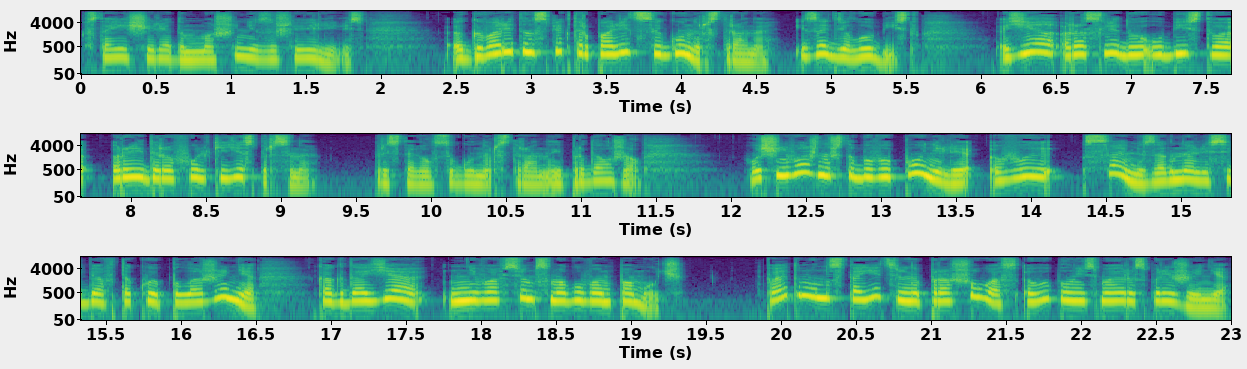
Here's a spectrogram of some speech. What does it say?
Стоящие рядом в машине зашевелились. «Говорит инспектор полиции Гуннерстрана из отдела убийств. Я расследую убийство рейдера Фольки Есперсона», — представился Гуннерстрана и продолжал. Очень важно, чтобы вы поняли, вы сами загнали себя в такое положение, когда я не во всем смогу вам помочь. Поэтому настоятельно прошу вас выполнить мои распоряжения.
